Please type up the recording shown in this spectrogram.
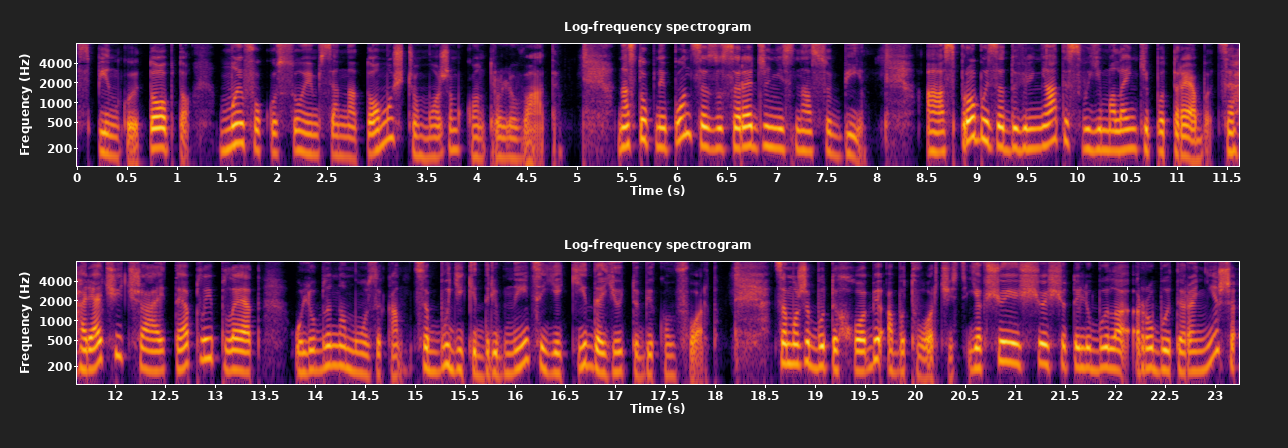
з пінкою. Тобто ми фокусуємося на тому, що можемо контролювати. Наступний пункт це зосередженість на собі. Спробуй задовільняти свої маленькі потреби. Це гарячий чай, теплий плед, улюблена музика. Це будь-які дрібниці, які дають тобі комфорт. Це може бути хобі або творчість. Якщо є щось, що ти любила робити раніше,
